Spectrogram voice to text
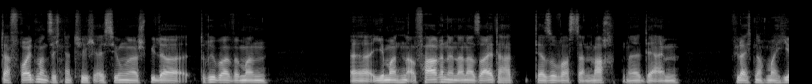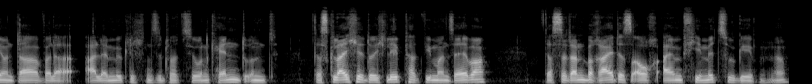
da freut man sich natürlich als junger Spieler drüber, wenn man äh, jemanden Erfahrenen an der Seite hat, der sowas dann macht, ne, der einem vielleicht nochmal hier und da, weil er alle möglichen Situationen kennt und das Gleiche durchlebt hat wie man selber, dass er dann bereit ist, auch einem viel mitzugeben. Ne?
